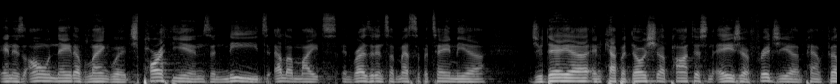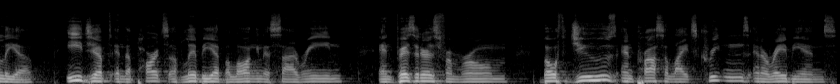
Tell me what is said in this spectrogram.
in his own native language Parthians and Medes, Elamites, and residents of Mesopotamia, Judea and Cappadocia, Pontus and Asia, Phrygia and Pamphylia, Egypt and the parts of Libya belonging to Cyrene, and visitors from Rome, both Jews and proselytes, Cretans and Arabians,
